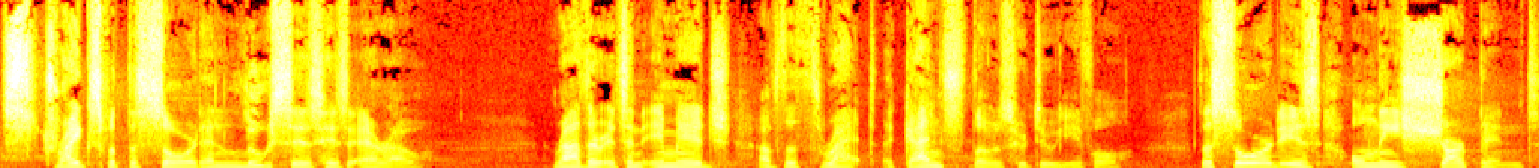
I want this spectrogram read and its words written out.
strikes with the sword and looses his arrow. Rather, it's an image of the threat against those who do evil. The sword is only sharpened,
